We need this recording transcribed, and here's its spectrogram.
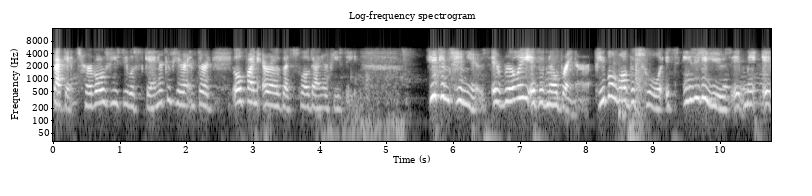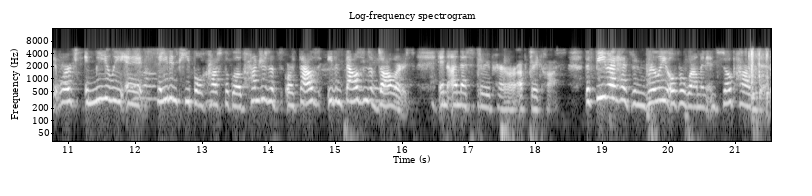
Second, Turbo PC will scan your computer, and third, it will find errors that slow down your PC. He continues, it really is a no-brainer. People love the tool. It's easy to use. It may, it works immediately, and it's saving people across the globe hundreds of or thousands, even thousands of dollars in unnecessary repair or upgrade costs. The feedback has been really overwhelming and so positive.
